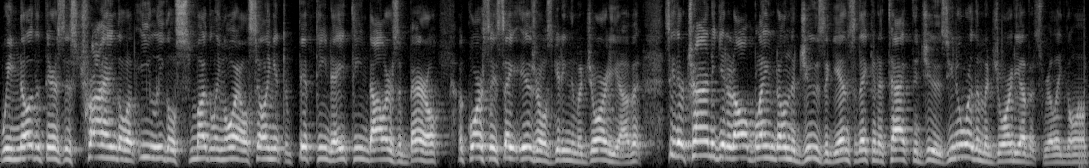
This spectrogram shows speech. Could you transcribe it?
We know that there's this triangle of illegal smuggling oil, selling it to 15 to 18 dollars a barrel. Of course, they say Israel's getting the majority of it. See, they're trying to get it all blamed on the Jews again so they can attack the Jews. You know where the majority of it's really going?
